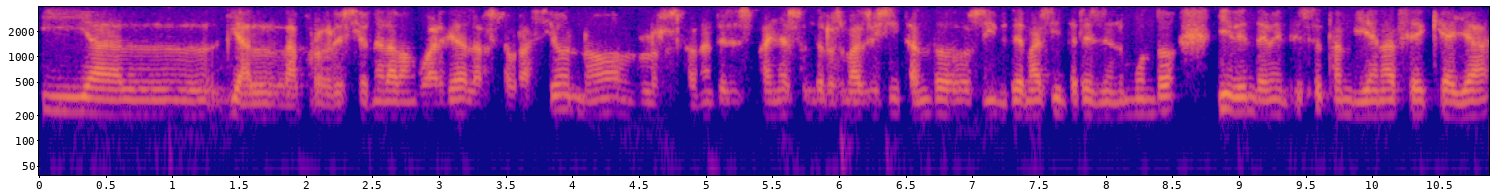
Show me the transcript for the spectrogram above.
y, al, y a la progresión de la vanguardia de la restauración. ¿no? Los restaurantes de España son de los más visitados y de más interés en el mundo y evidentemente esto también hace que haya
